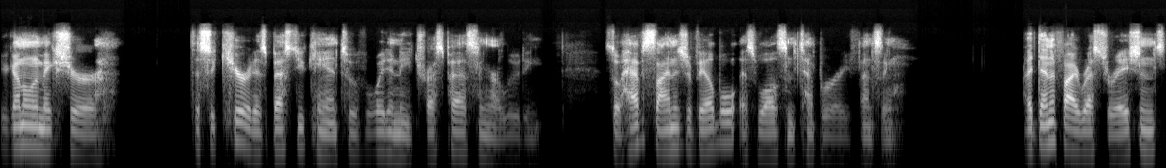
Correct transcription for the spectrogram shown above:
you're going to want to make sure to secure it as best you can to avoid any trespassing or looting. So have signage available as well as some temporary fencing. Identify restorations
